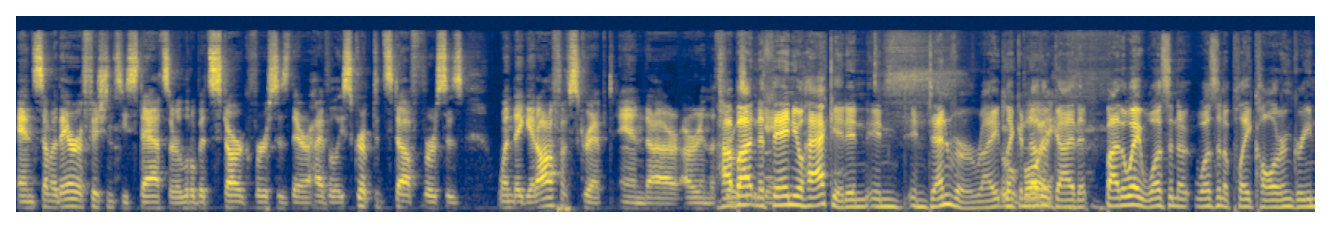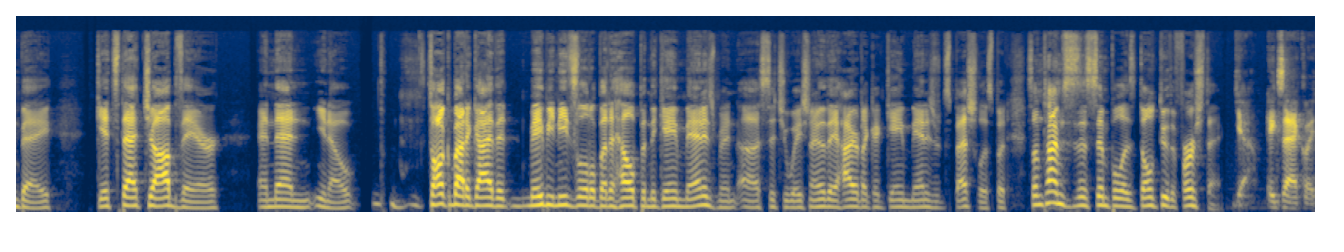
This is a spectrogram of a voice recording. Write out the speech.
and some of their efficiency stats are a little bit stark versus their heavily scripted stuff versus when they get off of script and are, are in the. How about Nathaniel game. Hackett in in in Denver, right? Ooh, like another guy that, by the way, wasn't a wasn't a play caller in Green Bay, gets that job there and then you know talk about a guy that maybe needs a little bit of help in the game management uh, situation. I know they hired like a game management specialist, but sometimes it's as simple as don't do the first thing. Yeah, exactly.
